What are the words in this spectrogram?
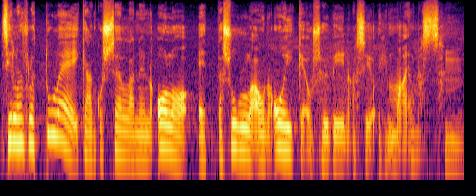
silloin sulle tulee ikään kuin sellainen olo, että sulla on oikeus hyviin asioihin maailmassa. Hmm.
